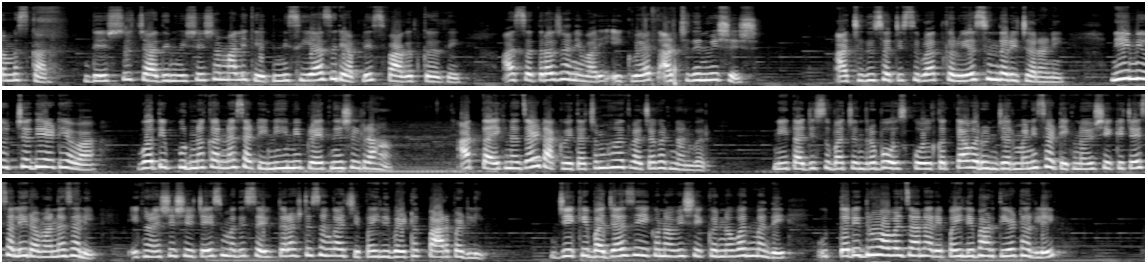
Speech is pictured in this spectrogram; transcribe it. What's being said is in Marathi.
नमस्कार. देशच्या दिनविशेष मालिकेत मी सियाझरी आपले स्वागत करते. आज सतरा जानेवारी एक वेळात आजचे दिनविशेष आजच्या दिवसाची सुरुवात करूया सुंदर विचाराने. नेहमी उच्च ध्येय ठेवा व ते पूर्ण करण्यासाठी नेहमी प्रयत्नशील राहा. आत्ता एक नजर टाकवे त्याच्या महत्त्वाच्या घटनांवर. नेताजी सुभाषचंद्र बोस कोलकात्यावरून जर्मनीसाठी एकोणीसशे एक्केचाळीस साली रवाना झाले. एकोणीसशे शेहेचाळीसमध्ये संयुक्त राष्ट्रसंघाची पहिली बैठक पार पडली. जे के बजाज हे एकोणावीसशे एकोणनव्वदमध्ये उत्तरी ध्रुवावर जाणारे पहिले भारतीय ठरले.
